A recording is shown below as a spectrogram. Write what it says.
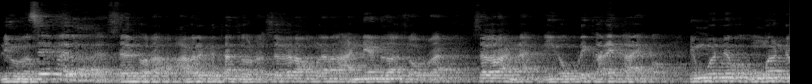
நியூ சேகரா. அவருக்கு தான் சொல்றேன். சேகரா உங்களை நான் அண்ணன் தான் சொல்றேன். சேகரா அண்ணன் நீங்க இப்படி கதைக்காதீங்க. உங்கள்கிட்ட உங்கள்கிட்ட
